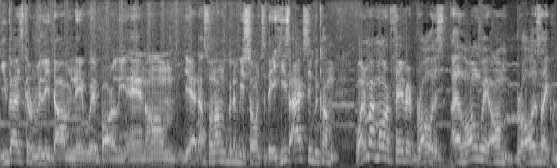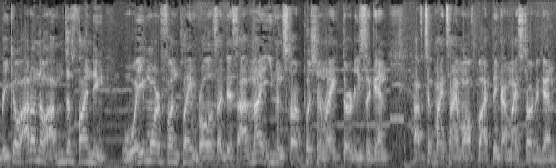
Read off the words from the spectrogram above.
you guys could really dominate with Barley. And um yeah, that's what I'm gonna be showing today. He's actually become one of my more favorite brawlers, along with um brawlers like Rico. I don't know, I'm just finding way more fun playing brawlers like this. I might even start pushing rank 30s again. I've took my time off, but I think I might start again.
